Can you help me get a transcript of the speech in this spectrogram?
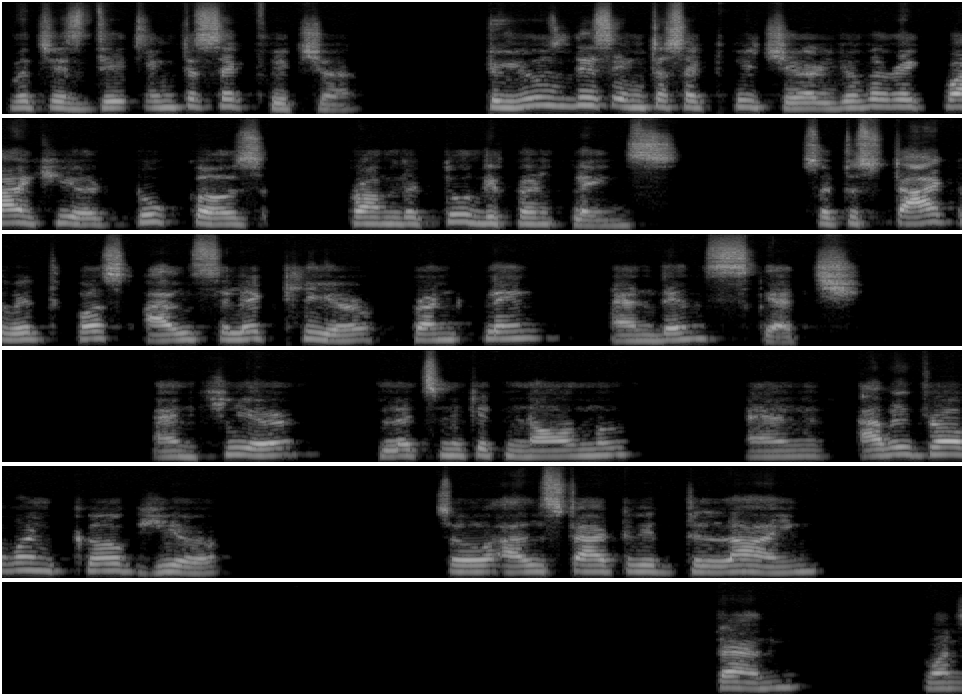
which is the intersect feature. To use this intersect feature, you will require here two curves from the two different planes. So to start with, first I will select here front plane and then sketch. And here, let's make it normal and I will draw one curve here. So I'll start with the line, then one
